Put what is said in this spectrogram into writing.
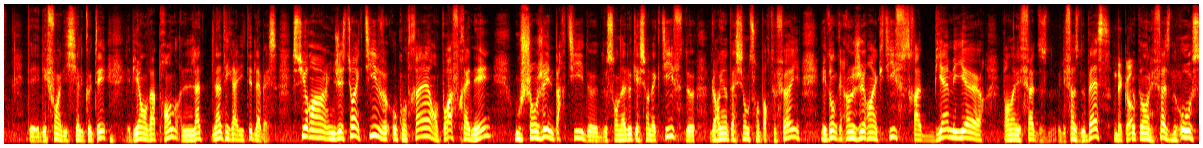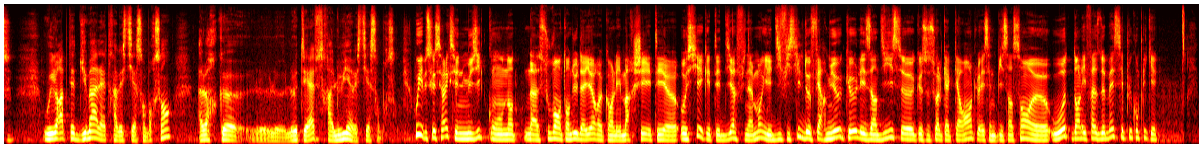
fonds indiciels cotés, eh bien on va prendre l'intégralité de la baisse. Sur une gestion active, au contraire, on pourra freiner ou changer une partie de, son allocation d'actifs, de l'orientation de son portefeuille, et donc un gérant actif sera bien meilleur pendant les phases, les phases de baisse que pendant les phases de hausse où il aura peut-être du mal à être investi à 100%, alors que l'ETF sera lui investi à 100%. Oui, parce que c'est vrai que c'est une musique qu'on a souvent entendue d'ailleurs quand les marchés étaient haussiers, qui était de dire finalement il est difficile de faire mieux que les indices, que ce soit le CAC 40, le S&P 500 ou autre. Dans les phases de baisse, c'est plus compliqué.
